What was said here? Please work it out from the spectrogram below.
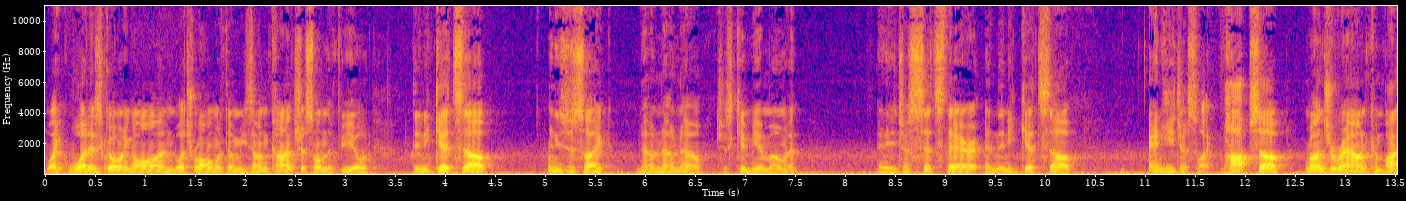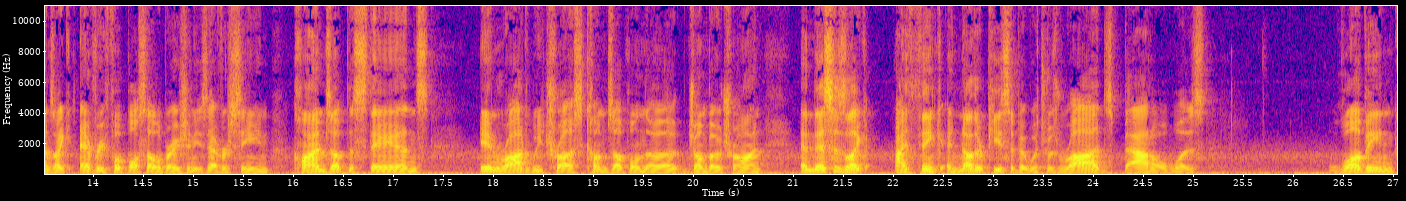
like what is going on, what's wrong with him. He's unconscious on the field. Then he gets up and he's just like, no, no, no, just give me a moment. And he just sits there and then he gets up and he just like pops up, runs around, combines like every football celebration he's ever seen, climbs up the stands, in Rod We Trust comes up on the Jumbotron. And this is like I think another piece of it, which was Rod's battle, was loving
